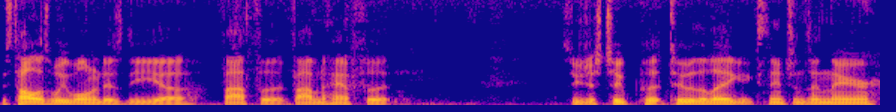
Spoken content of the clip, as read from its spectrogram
As tall as we want it is the uh, five foot, five and a half foot. So you just two, put two of the leg extensions in there.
